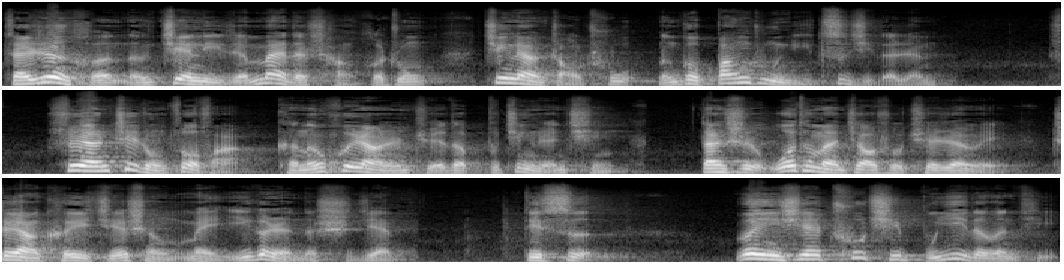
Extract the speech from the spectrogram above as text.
在任何能建立人脉的场合中，尽量找出能够帮助你自己的人。虽然这种做法可能会让人觉得不近人情，但是沃特曼教授却认为这样可以节省每一个人的时间。第四。问一些出其不意的问题。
